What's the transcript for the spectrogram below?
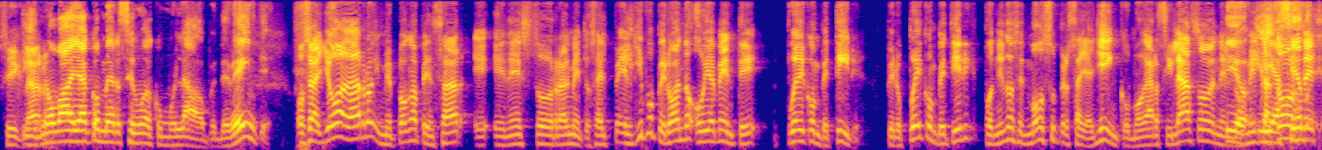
Sí, y no vaya a comerse un acumulado pues, de 20. O sea, yo agarro y me pongo a pensar eh, en esto realmente. O sea, el, el equipo peruano obviamente puede competir, pero puede competir poniéndose en modo Super Saiyajin, como Garcilaso en el Tío, y 2014, haciendo-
